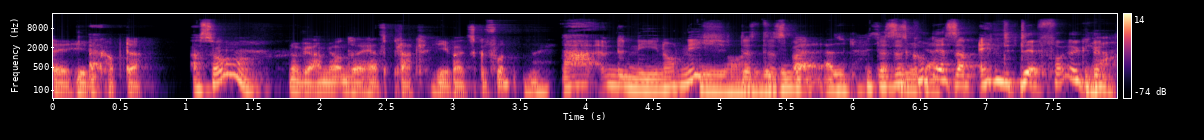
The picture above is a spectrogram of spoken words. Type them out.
der Helikopter. Ach so. Na, wir haben ja unser Herzblatt jeweils gefunden. Ne? Ah, nee, noch nicht. Ja, das das, war, ja, also das ist, kommt erst am Ende der Folge. Ja.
